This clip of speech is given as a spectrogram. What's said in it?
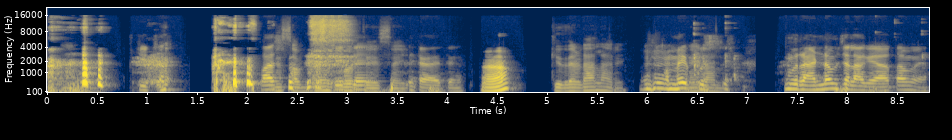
हैं हाँ? किधर डाला रे? मैं कुछ रैंडम चला गया था मैं।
